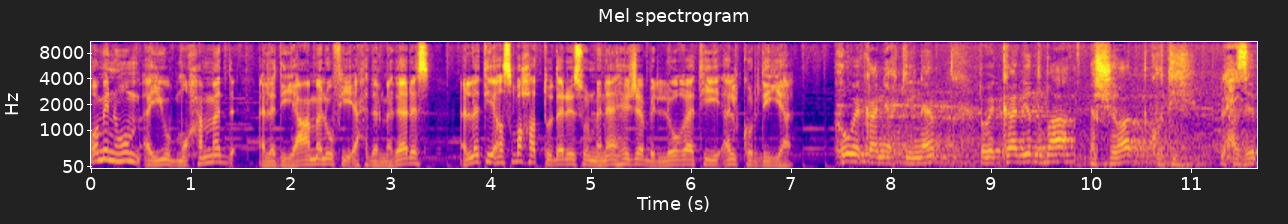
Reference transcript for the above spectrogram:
ومنهم أيوب محمد الذي يعمل في إحدى المدارس التي أصبحت تدرس المناهج باللغة الكردية. هو كان يحكي لنا هو كان يطبع نشرات كردية الحزب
